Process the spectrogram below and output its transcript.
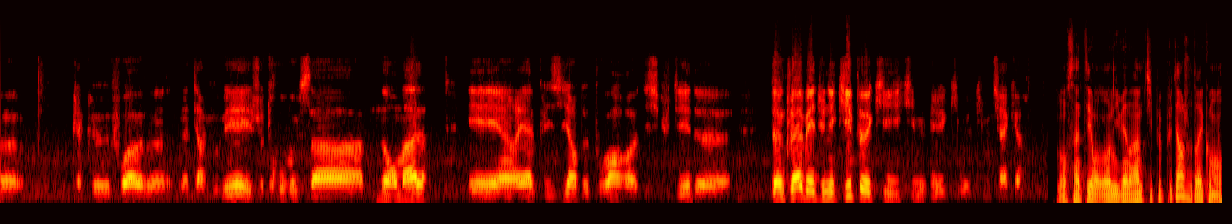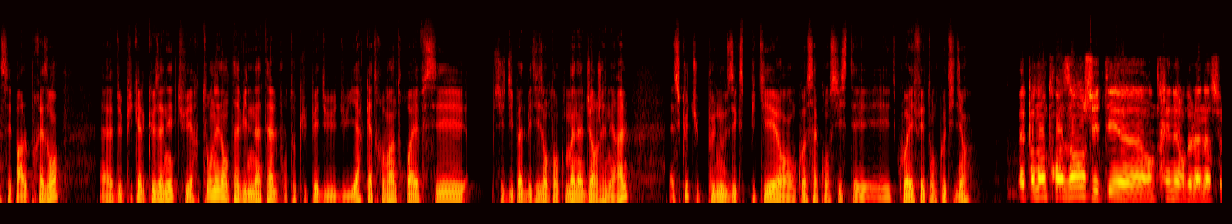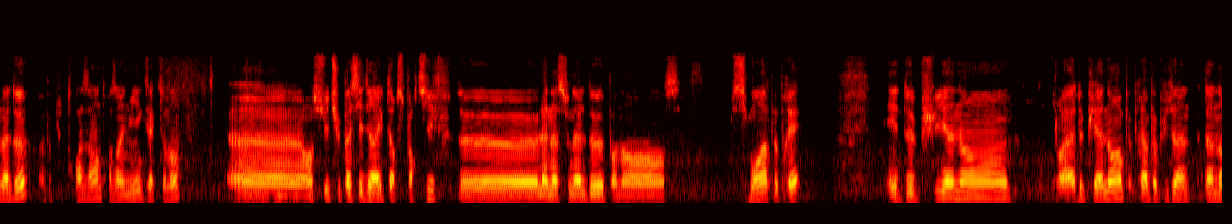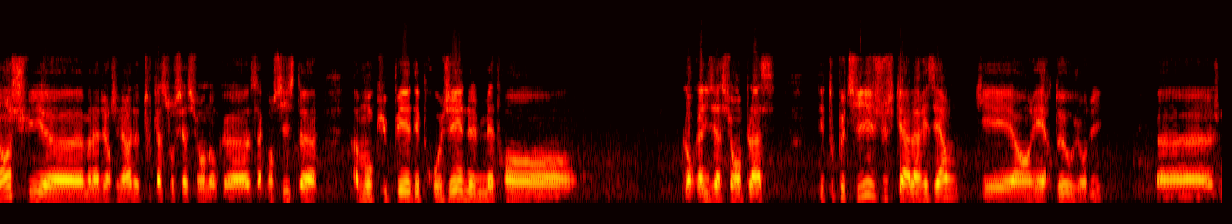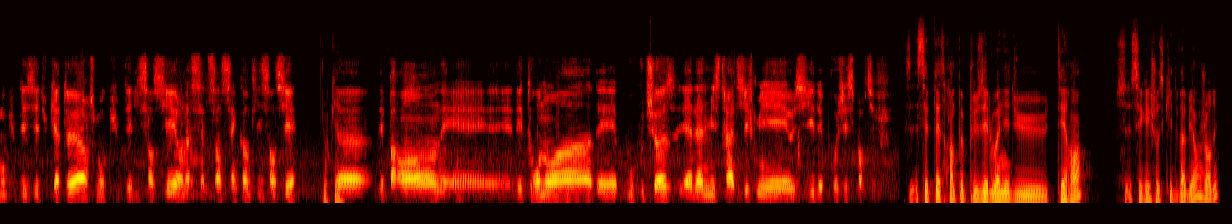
quelquefois m'interviewer et je trouve ça normal et un réel plaisir de pouvoir euh, discuter d'un club et d'une équipe qui, me, qui, me, tient à cœur. Bon, Synthé, on y viendra un petit peu plus tard. Je voudrais commencer par le présent. Euh, depuis quelques années, tu es retourné dans ta ville natale pour t'occuper du, du IR83 FC, si je dis pas de bêtises, en tant que manager général. Est-ce que tu peux nous expliquer en quoi ça consiste et de quoi est fait ton quotidien? Bah, Pendant trois ans, j'étais euh, entraîneur de la Nationale 2, un peu plus de trois ans, trois ans et demi exactement. Euh, ensuite, je suis passé directeur sportif de la Nationale 2 pendant six mois à peu près. Et depuis un an, depuis un an, à peu près un peu plus d'un an, je suis euh, manager général de toute l'association. Donc euh, ça consiste à m'occuper des projets, de mettre en l'organisation en place des tout petits jusqu'à la réserve qui est en R2 aujourd'hui. Euh, je m'occupe des éducateurs, je m'occupe des licenciés. On a 750 licenciés. Euh, des parents, des, tournois, des, beaucoup de choses. Il y a l'administratif, mais aussi des projets sportifs. C'est peut-être un peu plus éloigné du terrain. C'est quelque chose qui te va bien aujourd'hui?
